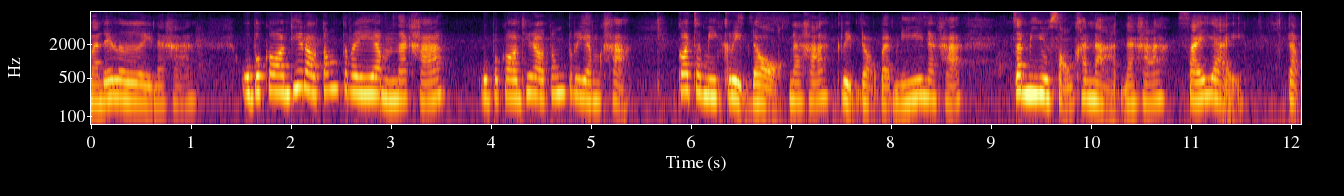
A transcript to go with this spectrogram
มาได้เลยนะคะ อุปกรณ์ที่เราต้องเตรียมนะคะ อุปกรณ์ที่เราต้องเตรียมค่ะ ก็จะมีกลีบดอกนะคะกลีบดอกแบบนี้นะคะ จะมีอยู่ 2 ขนาดนะคะ ไซส์ใหญ่กับ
